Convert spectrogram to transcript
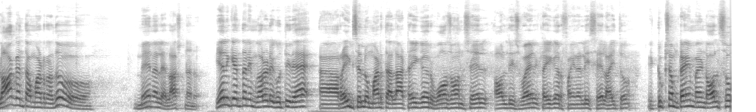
vlog ಅಂತ ಮಾಡಿರೋದು ಮೇನಲ್ಲೇ ಲಾಸ್ಟ್ ನಾನು. ಏನಕ್ಕೆ ಅಂತ ನಿಮ್ಗೆ ಆಲ್ರೆಡಿ ಗೊತ್ತಿದೆ ರೈಡ್ ಸೆಲ್ಲು ಮಾಡ್ತಾ ಇಲ್ಲ. Tiger was on sale all this while tiger finally sale ಆಯಿತು. It took some time and also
